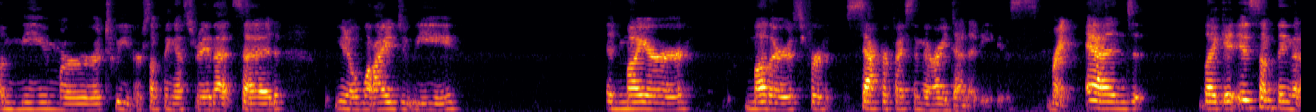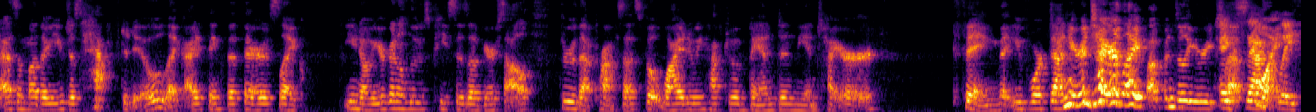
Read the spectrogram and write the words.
a meme or a tweet or something yesterday that said, you know, why do we admire mothers for sacrificing their identities? Right. and like it is something that as a mother you just have to do. Like i think that there's like you know you're going to lose pieces of yourself through that process but why do we have to abandon the entire thing that you've worked on your entire life up until you reach that point? Exactly.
